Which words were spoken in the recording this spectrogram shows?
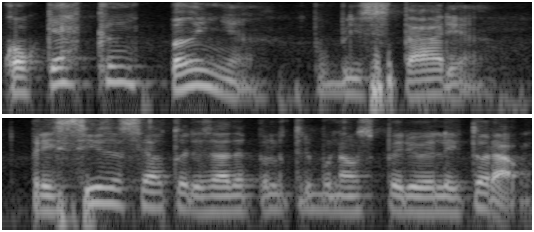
Qualquer campanha publicitária precisa ser autorizada pelo Tribunal Superior Eleitoral.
